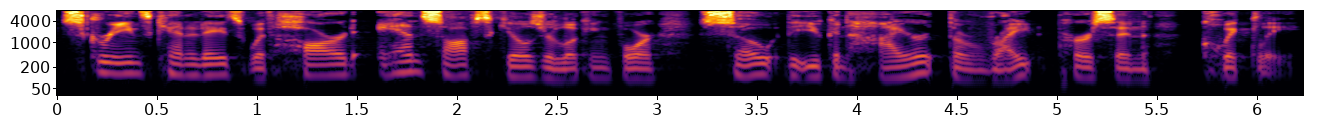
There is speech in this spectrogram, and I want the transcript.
screens candidates with hard and soft skills you're looking for so that you can hire the right person quickly.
